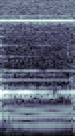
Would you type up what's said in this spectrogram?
Bye.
